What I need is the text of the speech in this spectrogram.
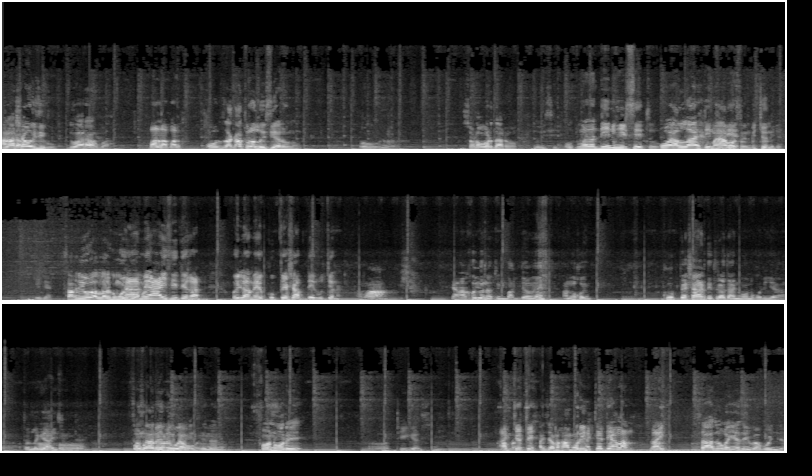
আর আশা হয়ে যাব দোয়া রাখবা। বালা বালা। ও জাগা তোলা লইছি আর ন। ও সড়কর দ্বারো লইছি ও তোমার দিন ফিরছে তো। ও আল্লাহ দিন মায়া। করছেন বুঝছ নি? ঠিক আছে চাকরি আল্লাহর কমই আমি আইছি দেখাত। কইলাম হে খুব পেশাব দের বুঝছ না? আমা কেন কইও না তুমি বাদ দেও হ্যাঁ আমি কইম। খুব প্রেশার দিতে তাই মন করিয়া তার লাগে আইছি ফোন করে ফোন করে ও ঠিক আছে। আচ্ছা আজ আমরা কাম করি আচ্ছা দেখলাম। চাহ চো খাইয়া যাইবা বই না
